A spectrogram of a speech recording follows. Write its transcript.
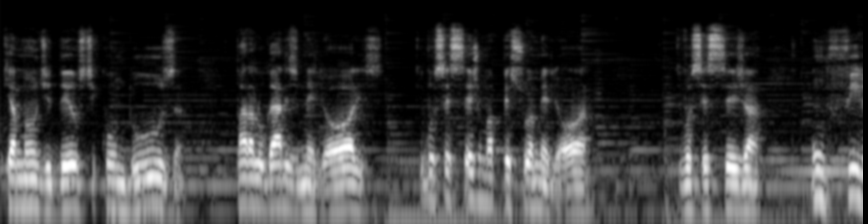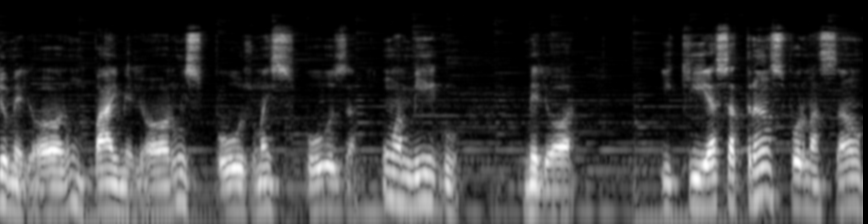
Que a mão de Deus te conduza para lugares melhores, que você seja uma pessoa melhor, que você seja um filho melhor, um pai melhor, um esposo, uma esposa, um amigo melhor e que essa transformação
